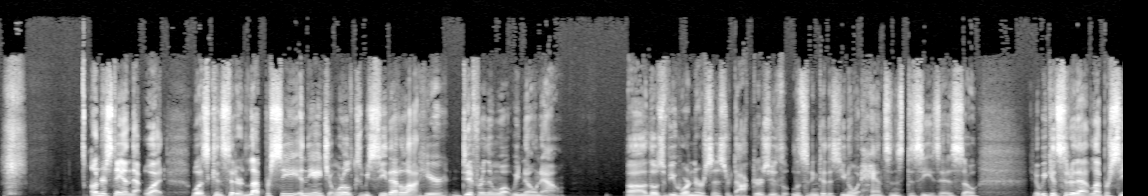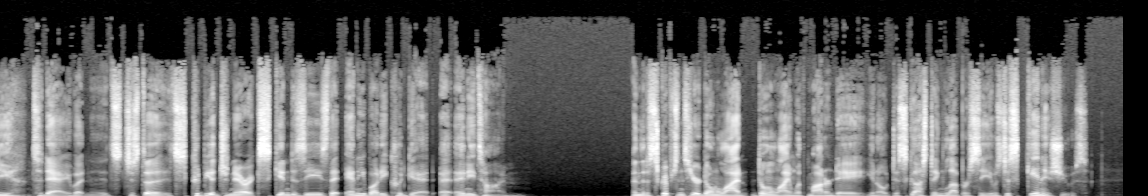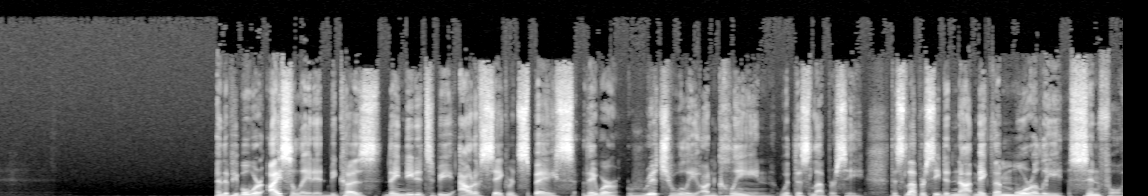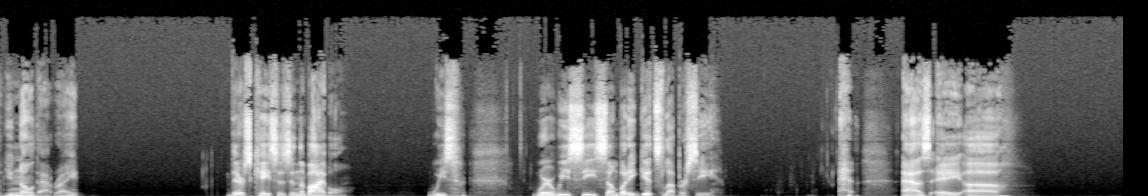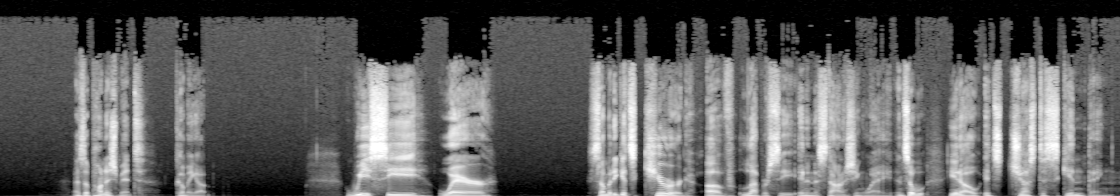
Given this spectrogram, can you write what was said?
Understand that what was considered leprosy in the ancient world, because we see that a lot here, different than what we know now. Uh, those of you who are nurses or doctors, you're listening to this, you know what Hansen's disease is. So, you know, we consider that leprosy today, but it's just a, it could be a generic skin disease that anybody could get at any time. And the descriptions here don't align, don't align with modern day, you know, disgusting leprosy. It was just skin issues and the people were isolated because they needed to be out of sacred space. They were ritually unclean with this leprosy. This leprosy did not make them morally sinful. You know that, right? There's cases in the Bible we, where we see somebody gets leprosy as a uh, as a punishment coming up we see where somebody gets cured of leprosy in an astonishing way. And so, you know, it's just a skin thing.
